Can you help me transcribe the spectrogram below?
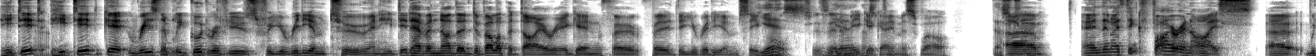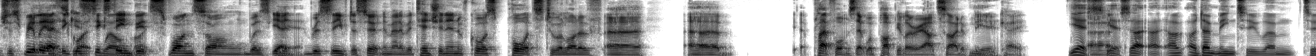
He did. Um, he did get reasonably good reviews for Uridium 2, and he did have another developer diary again for, for the Uridium sequel, Yes. which is an Yeah, Amiga that's true. game as well. That's true. Um, and then I think Fire and Ice, uh, which is really Yeah, I think his 16-bit liked. swan song, was yeah, Yeah. received a certain amount of attention, and of course ports to a lot of uh, uh, platforms that were popular outside of the Yeah. UK. Yes, Uh, yes. I, I, I don't mean to um to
